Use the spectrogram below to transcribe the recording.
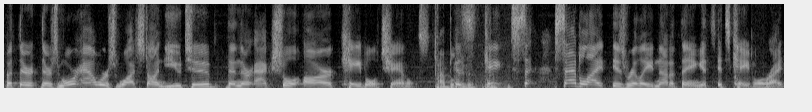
but there there's more hours watched on YouTube than there actual are cable channels. I believe it, ca- sa- satellite is really not a thing. It's it's cable right?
